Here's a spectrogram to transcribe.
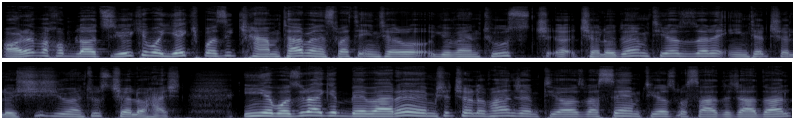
آره و خب لاتزیو که با یک بازی کمتر به نسبت اینتر و یوونتوس 42 امتیاز داره اینتر 46 یوونتوس 48 این یه بازی رو اگه ببره میشه 45 امتیاز و 3 امتیاز با صدر جدول.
